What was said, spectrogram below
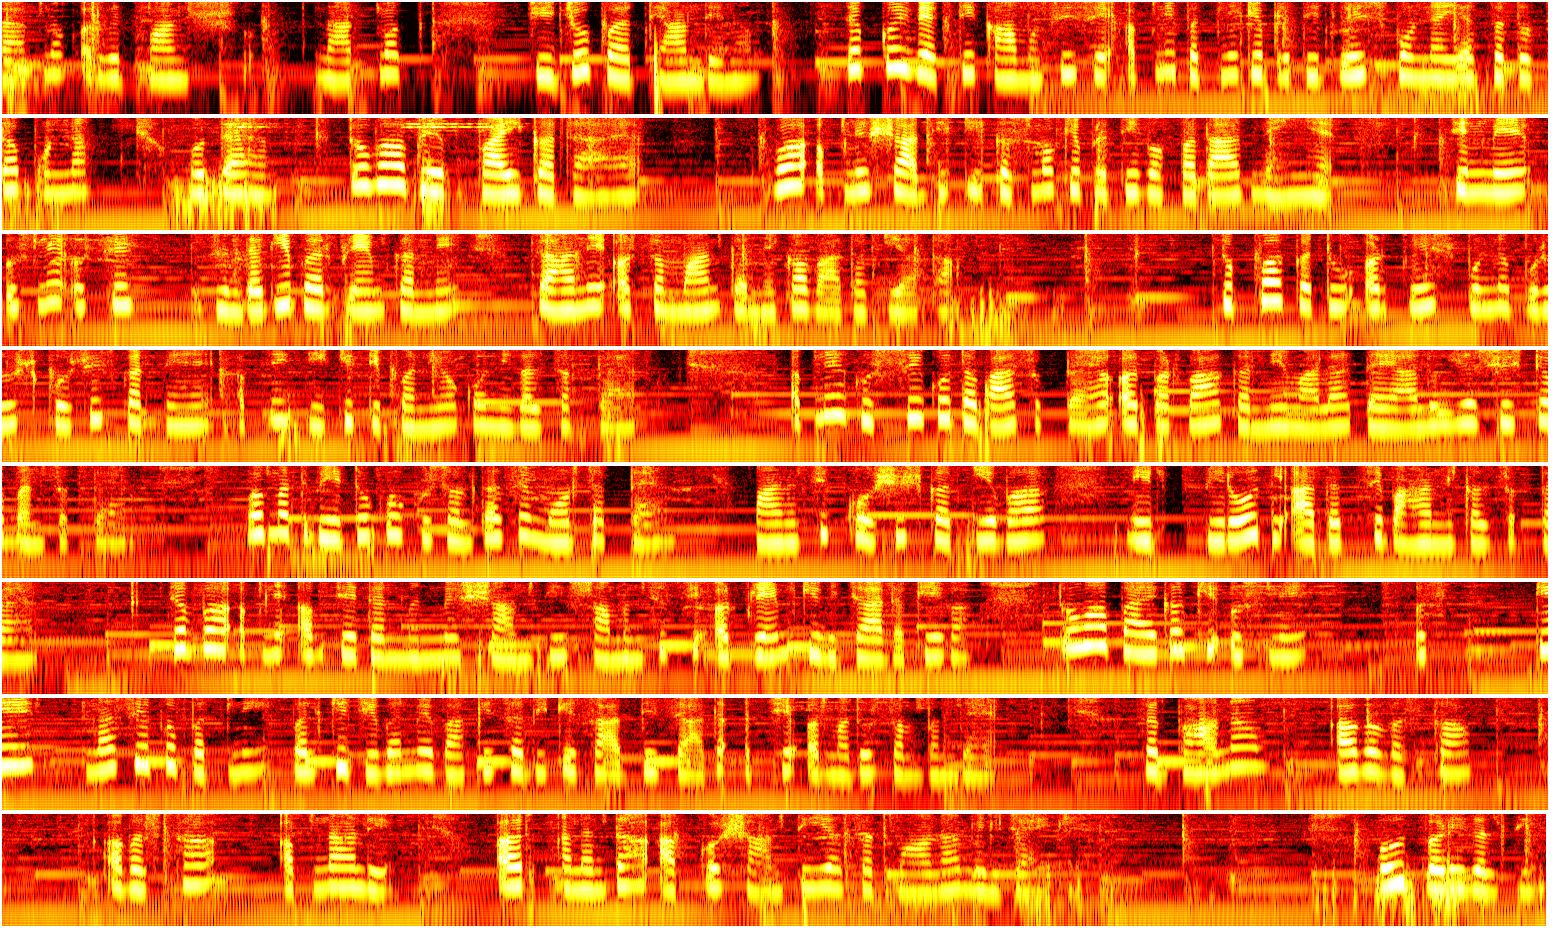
सकारात्मक और विद्वांसनात्मक चीज़ों पर ध्यान देना। जब कोई व्यक्ति खामोशी से अपनी पत्नी के प्रति द्वेषपूर्ण या चतुरतापूर्ण होता है तो वह बेवफाई कर रहा है। वह अपनी शादी की कस्मों के प्रति वफादार नहीं है, जिनमें उसने उससे ज़िंदगी भर प्रेम करने, चाहने और सम्मान करने का वादा किया था। चुप्पा कटु और द्वेषपूर्ण पुरुष कोशिश करते हैं अपनी तीखी टिप्पणियों को निगल सकता है। अपने गुस्से को दबा सकता है और परवाह करने वाला, दयालु या शिष्ट बन सकता है। वह मतभेदों को कुशलता से मोड़ सकता है। मानसिक कोशिश करके वह विरोधी आदत से बाहर निकल सकता है। जब वह अपने अवचेतन मन में शांति, सामंजस्य और प्रेम के विचार रखेगा तो वह पाएगा कि उसने, उसके न सिर्फ़ पत्नी, बल्कि जीवन में बाकी सभी के साथ भी ज़्यादा अच्छे और मधुर संबंध है। सद्भावना, अव्यवस्था, अवस्था अपना ले। और अनंतः आपको शांति या सद्भावना मिल जाएगी। बहुत बड़ी गलती।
